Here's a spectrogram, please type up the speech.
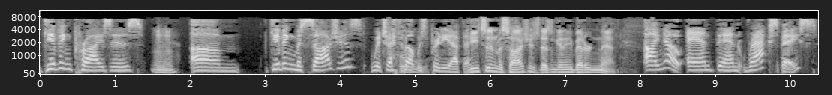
giving prizes, Mm-hmm. um, giving massages, which I thought was pretty epic. Pizza and massages doesn't get any better than that. I know. And then Rackspace,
